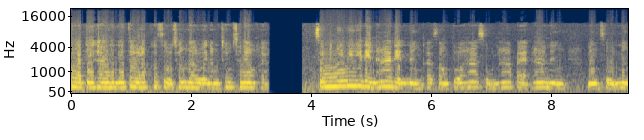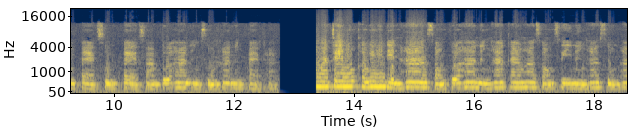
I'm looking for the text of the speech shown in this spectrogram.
สวัสดีค่ะ ยินดีต้อนรับเข้าสู่ช่องมารวยนำโชคชาแนลค่ะส่วนวันนี้วิ่งให้เด่นห้าเด่นหนึ่งค่ะสองตัวห้าศูนย์ห้าแปดห้าหนึ่งหนึ่งศูนย์หนึ่งแปดศูนย์แปดสามตัวห้าหนึ่งศูนย์ห้าหนึ่งแปดค่ะ มาเจนุกเขาวิ่งให้เด่นห้าสองตัวห้าหนึ่งห้าเก้าห้าสองสี่หนึ่งห้าศูนย์ห้า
